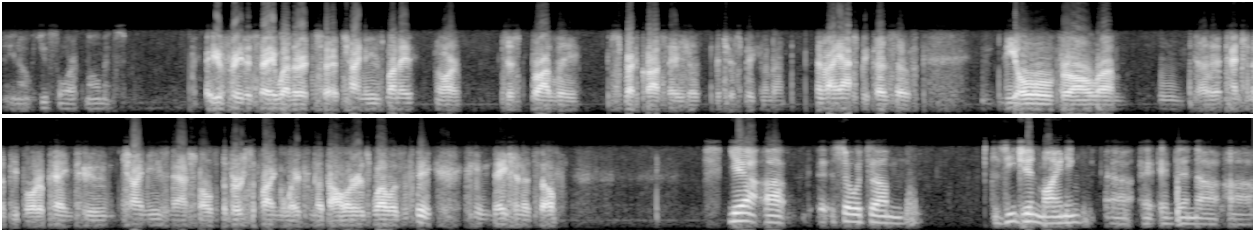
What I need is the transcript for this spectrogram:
you know euphoric moments. Are you free to say whether it's uh, Chinese money or just broadly spread across Asia that you're speaking about? And I ask because of the overall um, uh, attention that people are paying to Chinese nationals diversifying away from the dollar as well as the nation itself. Yeah, uh, so it's um, Zijin Mining, uh, and then uh, uh,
